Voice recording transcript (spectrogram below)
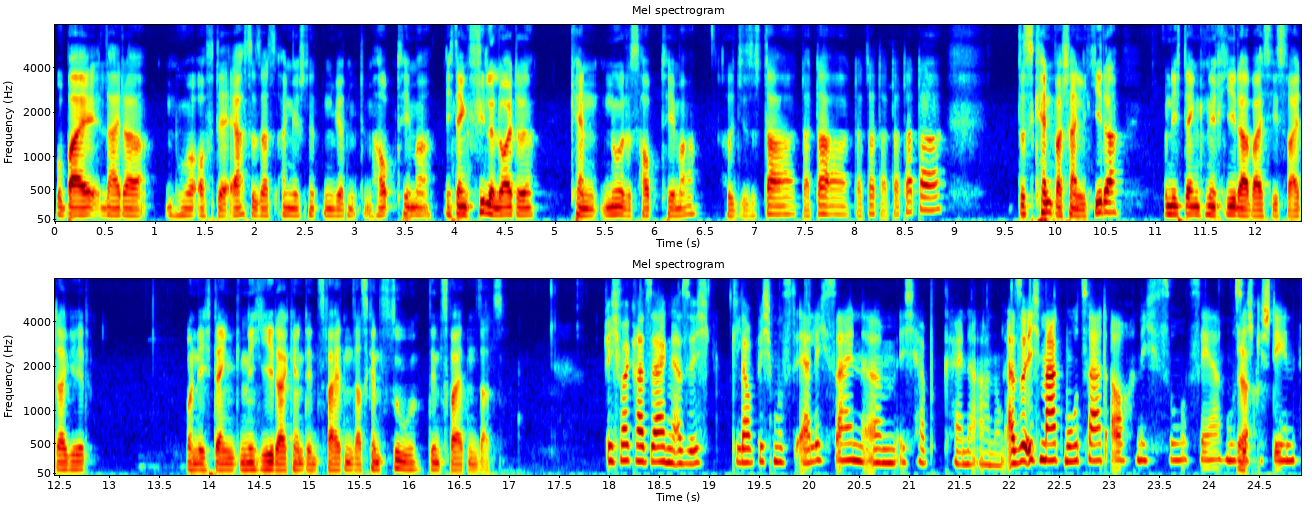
Wobei leider nur oft der erste Satz angeschnitten wird mit dem Hauptthema. Ich denke, viele Leute kennen nur das Hauptthema. Also dieses da, da, da, da, da, da, da, da, da. Das kennt wahrscheinlich jeder. Und ich denke, nicht jeder weiß, wie es weitergeht. Und ich denke, nicht jeder kennt den zweiten Satz. Kennst du den zweiten Satz? Ich wollte gerade sagen, also ich glaube, ich muss ehrlich sein, ähm, ich habe keine Ahnung. Also ich mag Mozart auch nicht so sehr, muss Ja. ich gestehen.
